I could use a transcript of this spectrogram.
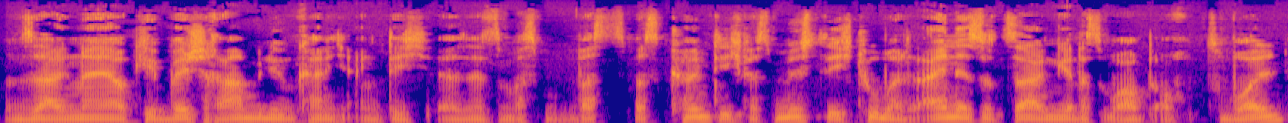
und sagen, naja, okay, welche Rahmenbedingungen kann ich eigentlich äh, setzen? Was, was, was könnte ich, was müsste ich tun? Weil das eine ist sozusagen, ja, das überhaupt auch zu wollen.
